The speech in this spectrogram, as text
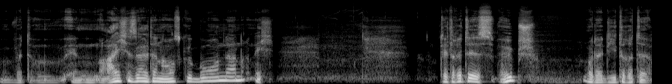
wird in ein reiches Elternhaus geboren, der andere nicht. Der dritte ist hübsch oder die dritte.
